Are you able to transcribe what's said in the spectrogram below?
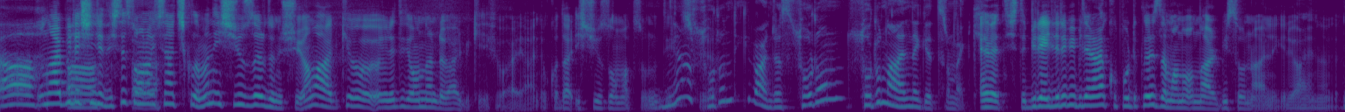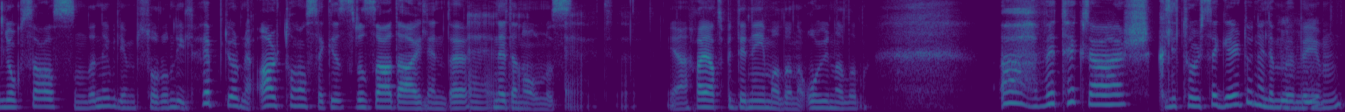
Ah, Bunlar birleşince ah, de, işte, sonra ah. içinden çıkılamayan issue dönüşüyor ama hâlbuki o öyle değil. Onların da ayrı bir keyfi var yani. O kadar issue olmak zorunda değil Ya, sorun değil bence. Sorun, sorun hâline getirmek. Evet, işte, bireyleri birbirlerinden kopurdukları zaman onlar bir sorun hâline geliyor. Aynen öyle. Yoksa aslında ne bileyim sorun değil. Hep diyorum ya +18 rıza dâhilinde Evet, neden olmasın? evet, evet. Yani hayat bir deneyim alanı, oyun alanı. Ah, ve tekrar klitorise geri dönelim Hı hı. bebeğim.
